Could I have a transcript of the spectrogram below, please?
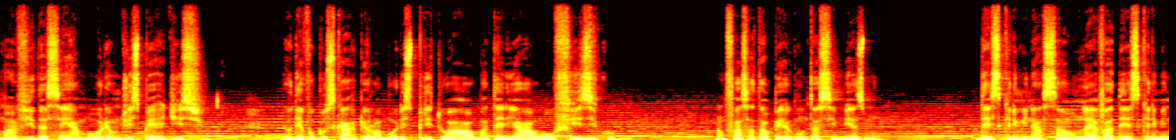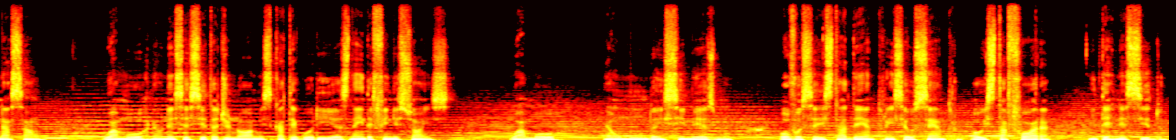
Uma vida sem amor é um desperdício. Eu devo buscar pelo amor espiritual, material ou físico? Não faça tal pergunta a si mesmo. Discriminação leva à discriminação. O amor não necessita de nomes, categorias nem definições. O amor é um mundo em si mesmo. Ou você está dentro, em seu centro, ou está fora, enternecido.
